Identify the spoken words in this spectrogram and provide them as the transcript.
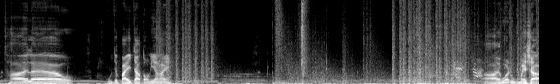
สุดท้ายแล้ว กูจะไปจากตรงนี้ยังไง ตายหัวทุกเมชอะ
